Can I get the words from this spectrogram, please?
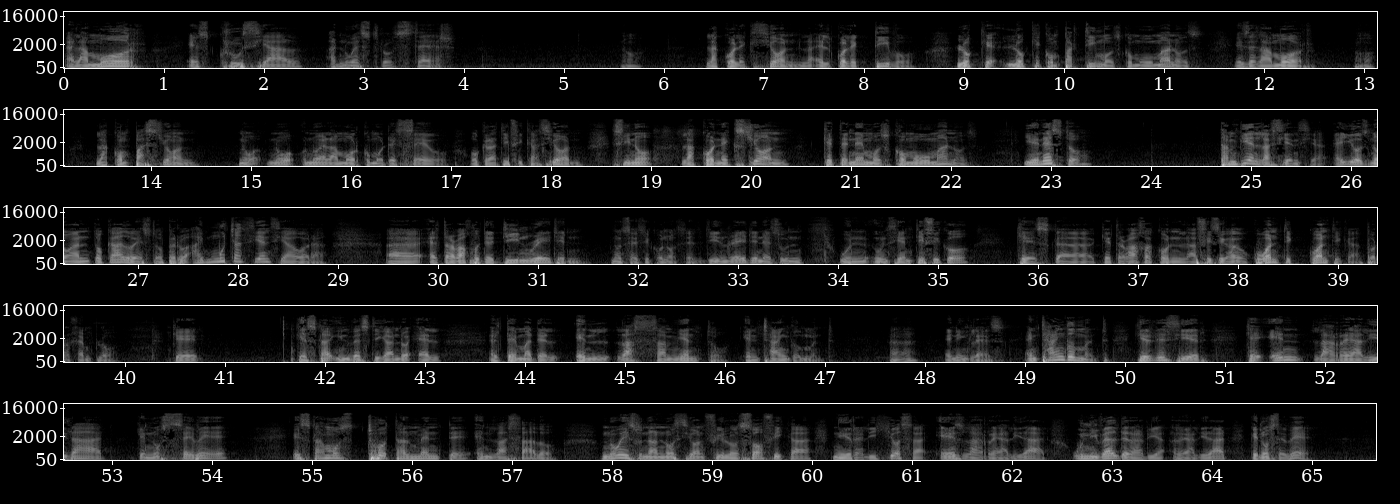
El amor es crucial a nuestro ser la colección, el colectivo, lo que, lo que compartimos como humanos es el amor, la compasión, ¿no? No, no el amor como deseo o gratificación, sino la conexión que tenemos como humanos. Y en esto, también la ciencia, ellos no han tocado esto, pero hay mucha ciencia ahora. Eh, el trabajo de Dean Radin, No sé si conoces. Dean Radin es un, un, científico que, está, que trabaja con la física cuántica, por ejemplo, que, que está investigando el, el tema del enlazamiento, entanglement, ¿ah? en inglés. Entanglement quiere decir que en la realidad que no se ve, estamos totalmente enlazados. No es una noción filosófica ni religiosa, es la realidad, un nivel de la realidad que no se ve.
